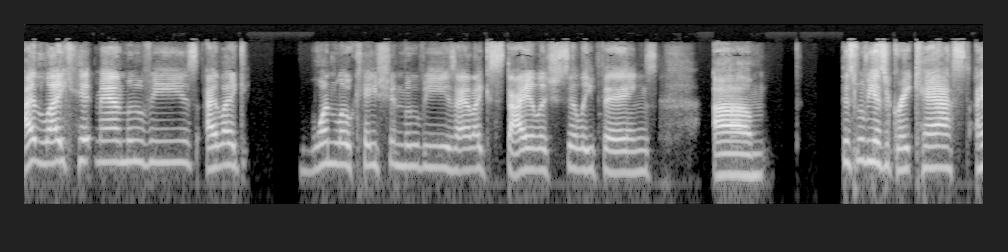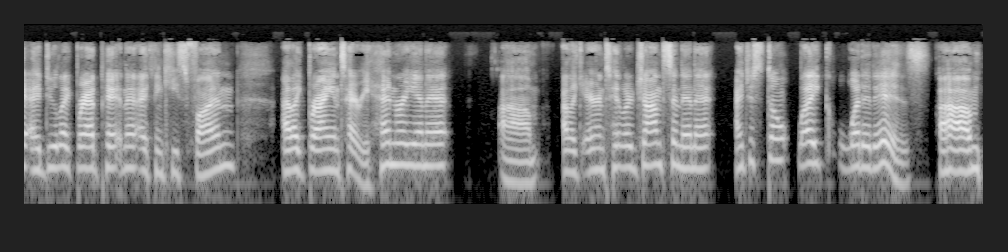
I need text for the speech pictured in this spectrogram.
I like Hitman movies. I like one location movies. I like stylish, silly things. Um, this movie has a great cast. I, I do like Brad Pitt in it. I think he's fun. I like Brian Tyree Henry in it. Um, I like Aaron Taylor Johnson in it. I just don't like what it is. Um,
